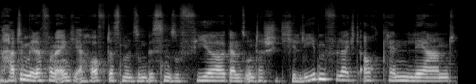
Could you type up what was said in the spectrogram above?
hatte mir davon eigentlich erhofft, dass man so ein bisschen so vier ganz unterschiedliche Leben vielleicht auch kennenlernt.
